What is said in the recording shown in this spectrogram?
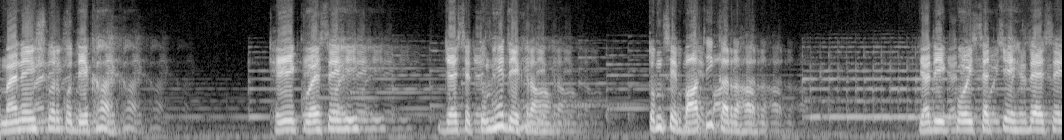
मैंने ईश्वर को देखा है। ठीक वैसे ही जैसे तुम्हें देख रहा हूँ। तुमसे बात ही कर रहा हूँ। यदि कोई सच्चे हृदय से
